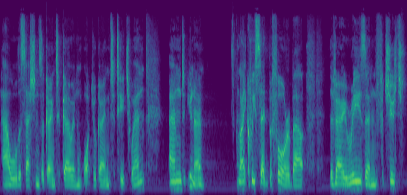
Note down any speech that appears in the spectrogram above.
how all the sessions are going to go and what you're going to teach when. And you know like we said before about the very reason for tutoring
